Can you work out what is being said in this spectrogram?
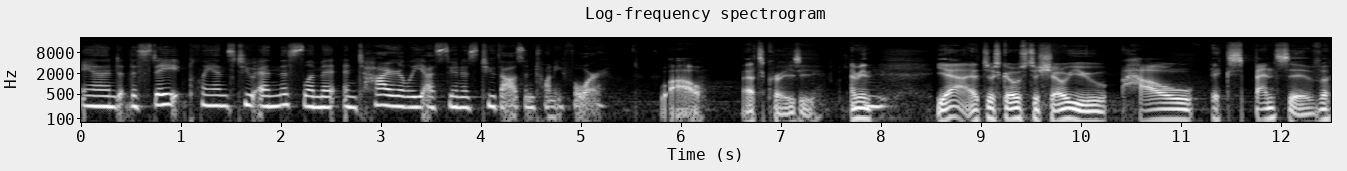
And the state plans to end this limit entirely as soon as 2024. Wow, that's crazy. I mean, mm-hmm. Yeah, it just goes to show you how expensive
